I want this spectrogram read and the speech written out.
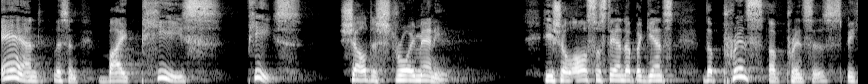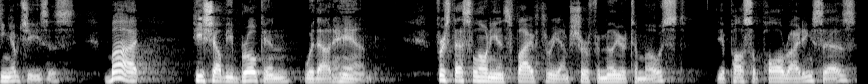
and, listen, by peace, peace shall destroy many. He shall also stand up against the prince of princes, speaking of Jesus, but he shall be broken without hand. 1 Thessalonians 5 3, I'm sure familiar to most the apostle Paul writing says,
